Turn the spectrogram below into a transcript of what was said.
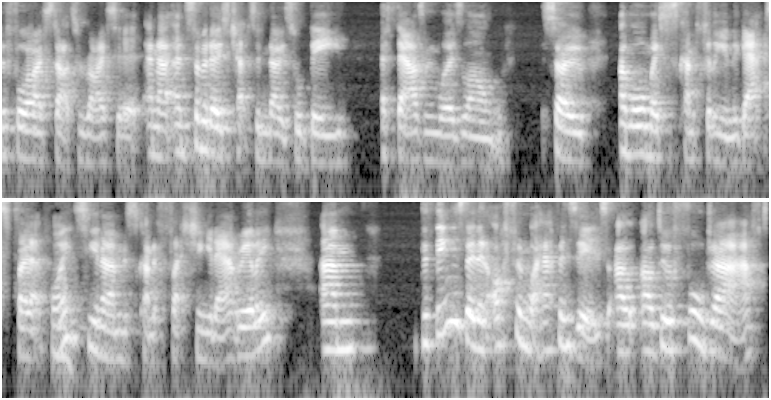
before I start to write it, and I, and some of those chapter notes will be a thousand words long. So I'm almost just kind of filling in the gaps by that point. Mm. You know, I'm just kind of fleshing it out really. Um, the thing is that then often what happens is I'll, I'll do a full draft,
